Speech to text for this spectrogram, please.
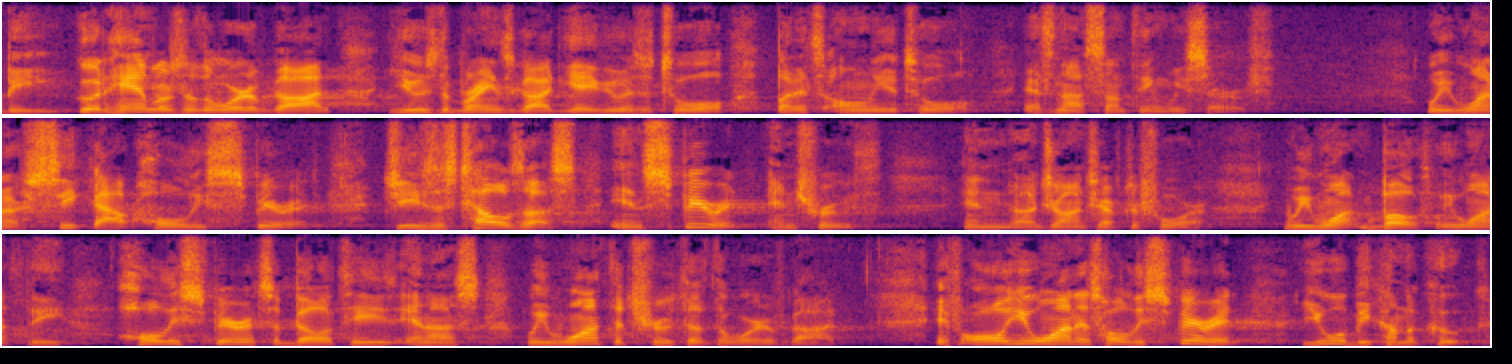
be good handlers of the Word of God, use the brains God gave you as a tool, but it's only a tool. It's not something we serve. We want to seek out Holy Spirit. Jesus tells us in spirit and truth in uh, John chapter 4. We want both. We want the Holy Spirit's abilities in us, we want the truth of the Word of God. If all you want is Holy Spirit, you will become a kook.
